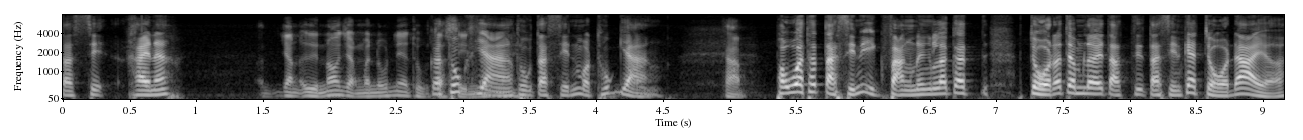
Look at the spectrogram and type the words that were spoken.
ตัดสินใครนะ อย่างอื่นนอกจากมนุษย์เนี่ยถูกก็ตัดสินทุกอย่างไหมถูกตัดสินหมดทุกอย่างครับ เพราะว่าถ้าตัดสินอีกฝั่งหนึ่งแล้วก็โจทย์และจำเลยตัดตัดสินแค่โจทย์ได้เหรอ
